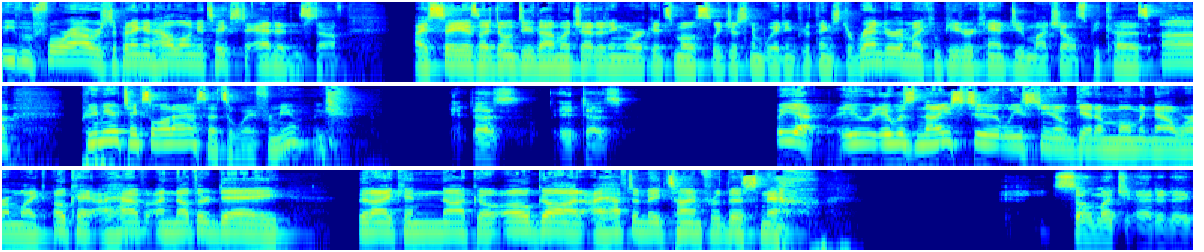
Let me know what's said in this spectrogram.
even four hours, depending on how long it takes to edit and stuff. I say as I don't do that much editing work, it's mostly just I'm waiting for things to render, and my computer can't do much else because uh, Premiere takes a lot of assets away from you. it does. It does. But yeah, it, it was nice to at least, you know, get a moment now where I'm like, okay, I have another day that I can not go, oh God, I have to make time for this now. So much editing.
